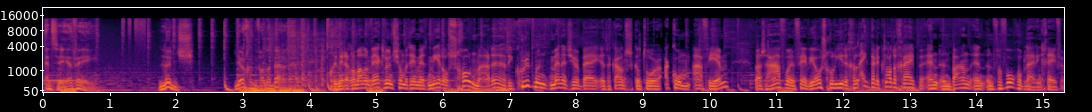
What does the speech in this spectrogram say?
NCRV. Lunch. Jurgen van den Berg. Goedemiddag allemaal, een werklunch zometeen met Merel Schoonmade... recruitment manager bij het accountantskantoor Acom AVM... waar ze HAVO- en VWO-scholieren gelijk bij de kladden grijpen... en een baan en een vervolgopleiding geven.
